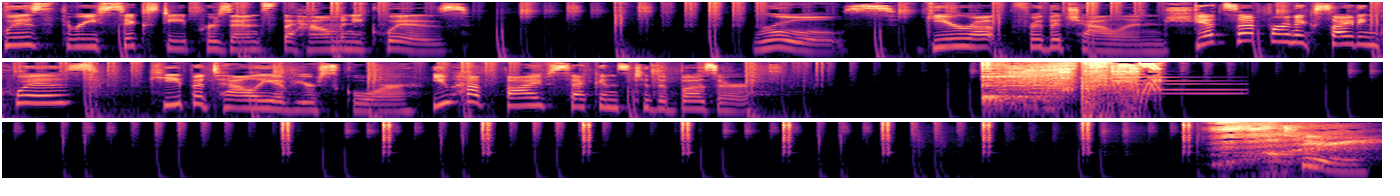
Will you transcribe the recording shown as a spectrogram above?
Quiz 360 presents the How Many quiz. Rules. Gear up for the challenge. Get set for an exciting quiz. Keep a tally of your score. You have five seconds to the buzzer. Two.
